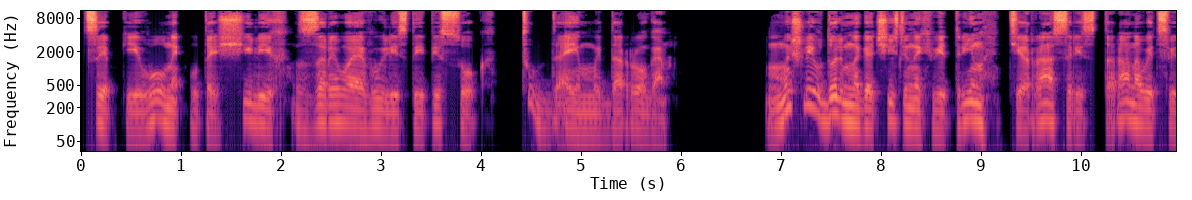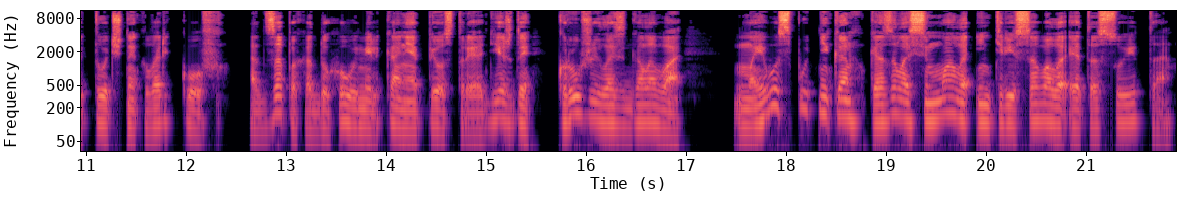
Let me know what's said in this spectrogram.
Цепкие волны утащили их, зарывая вылистый песок. Туда им и дорога. Мы шли вдоль многочисленных витрин, террас, ресторанов и цветочных ларьков. От запаха духов и мелькания пестрой одежды кружилась голова. Моего спутника, казалось, мало интересовала эта суета.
